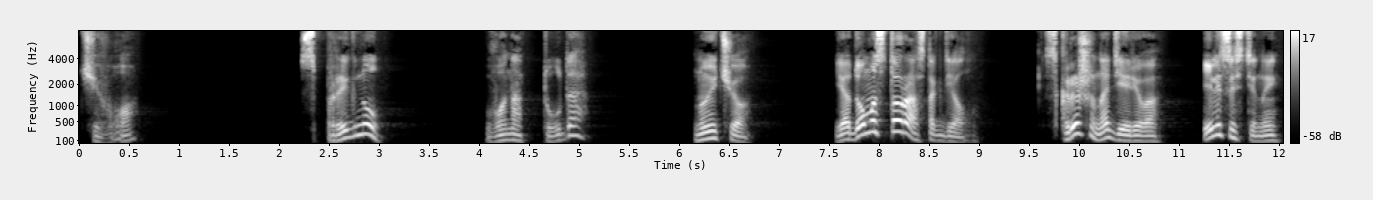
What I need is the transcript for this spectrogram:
«Чего?» «Спрыгнул? Вон оттуда?» «Ну и чё? Я дома сто раз так делал. С крыши на дерево или со стены.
